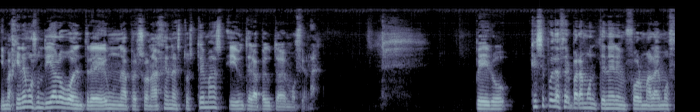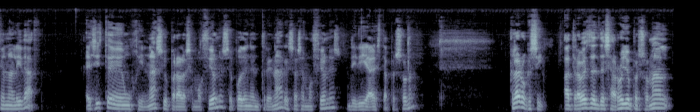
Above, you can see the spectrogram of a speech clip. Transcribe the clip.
Imaginemos un diálogo entre una persona ajena a estos temas y un terapeuta emocional. Pero, ¿qué se puede hacer para mantener en forma la emocionalidad? ¿Existe un gimnasio para las emociones? ¿Se pueden entrenar esas emociones? Diría esta persona. Claro que sí, a través del desarrollo personal,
